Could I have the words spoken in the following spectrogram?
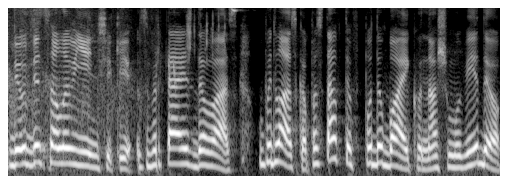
Любі солов'їнчики, звертаюсь до вас. Будь ласка, поставте вподобайку нашому відео,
